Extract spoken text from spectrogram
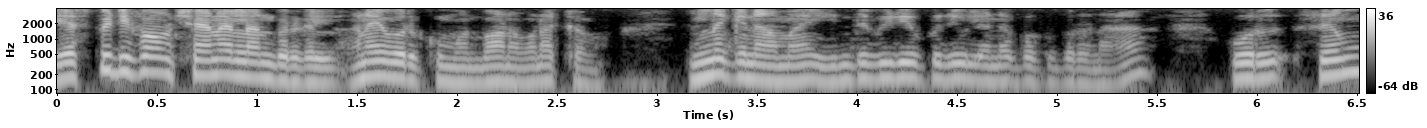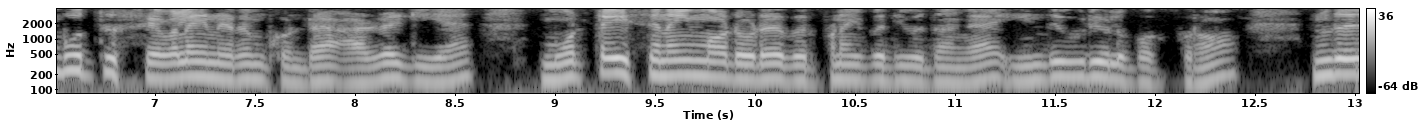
எஸ்பிடி ஃபார்ம் சேனல் நண்பர்கள் அனைவருக்கும் அன்பான வணக்கம். இன்னைக்கு நாம் இந்த வீடியோ பதிவில் என்ன பார்க்க போகிறோன்னா ஒரு செம்பூத்து செவலை நிறம் கொண்ட அழகிய மொட்டை சினை மாடோட விற்பனை பதிவு தாங்க இந்த வீடியோவில் பார்க்க போகிறோம் இந்த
